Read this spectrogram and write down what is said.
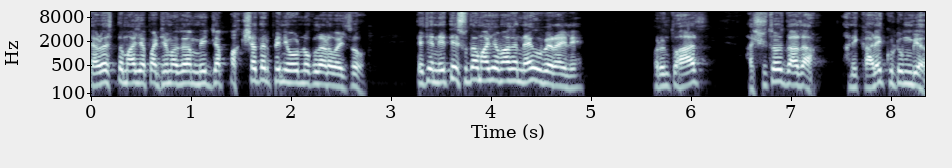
त्यावेळेस तर माझ्या पाठीमागं मी ज्या पक्षातर्फे निवडणूक लढवायचो त्याचे नेतेसुद्धा माझ्या मागं नाही उभे राहिले. परंतु आज आशुतोष दादा आणि काळे कुटुंबीय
